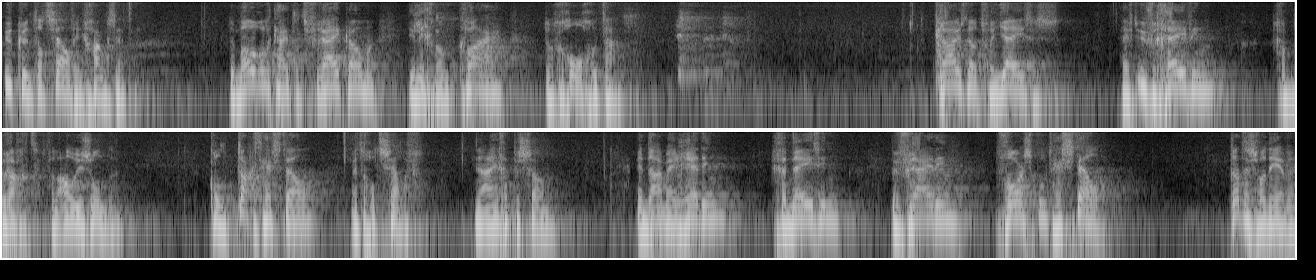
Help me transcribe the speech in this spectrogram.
U kunt dat zelf in gang zetten. De mogelijkheid tot vrijkomen, die ligt gewoon klaar door Golgotha. De kruisdood van Jezus heeft u vergeving gebracht van al uw zonden. Contactherstel met God zelf, in eigen persoon. En daarmee redding, genezing, bevrijding, voorspoed, herstel. Dat is wanneer we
